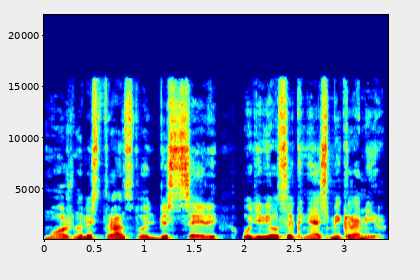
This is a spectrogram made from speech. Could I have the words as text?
«Можно ли странствовать без цели?» — удивился князь Микромир.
